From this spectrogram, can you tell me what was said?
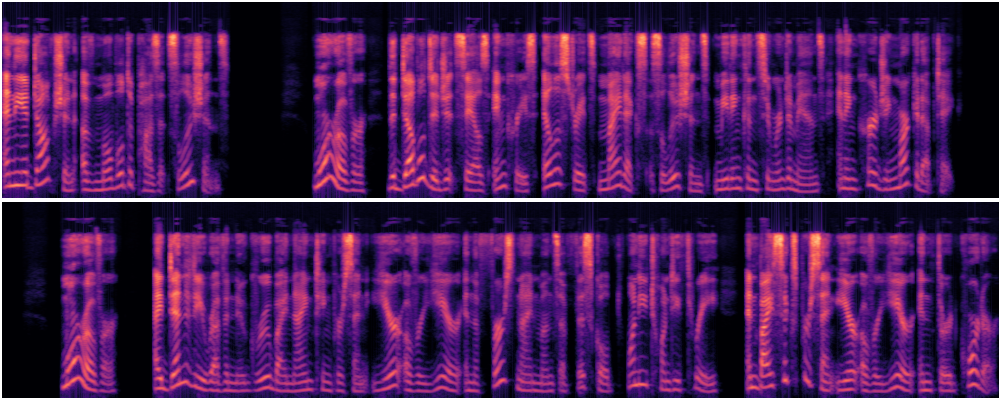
and the adoption of mobile deposit solutions. Moreover, the double digit sales increase illustrates Mitek's solutions meeting consumer demands and encouraging market uptake. Moreover, identity revenue grew by 19% year over year in the first nine months of fiscal 2023 and by 6% year over year in third quarter.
